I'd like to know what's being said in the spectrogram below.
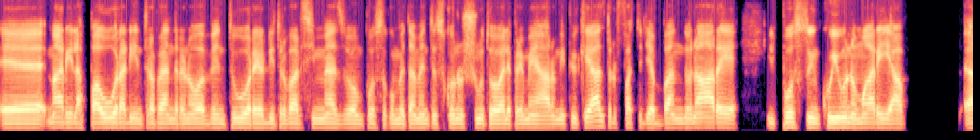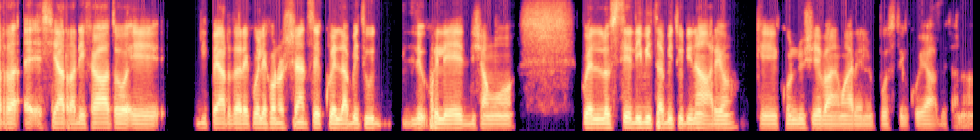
eh, magari la paura di intraprendere nuove avventure o di trovarsi in mezzo a un posto completamente sconosciuto alle prime armi, più che altro il fatto di abbandonare il posto in cui uno magari ha, ha, eh, si è radicato e di perdere quelle conoscenze e quelle, diciamo, quello stile di vita abitudinario che conduceva magari nel posto in cui abita. No?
